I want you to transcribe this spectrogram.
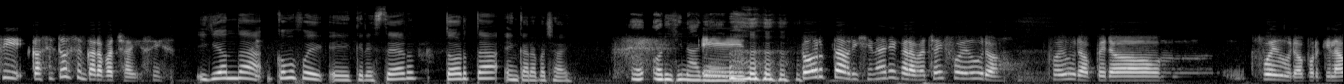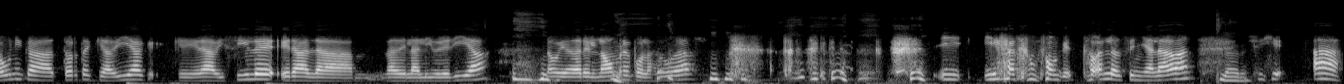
sí, casi todo es en Carapachay, sí. ¿Y qué onda? ¿Cómo fue eh, crecer torta en Carapachay? Eh, originaria. Eh, torta originaria en Carapachay fue duro, fue duro, pero fue duro, porque la única torta que había que, era visible era la, la, de la librería, no voy a dar el nombre por las dudas, y, y, era como que todas lo señalaban. Claro. Yo dije, ah,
